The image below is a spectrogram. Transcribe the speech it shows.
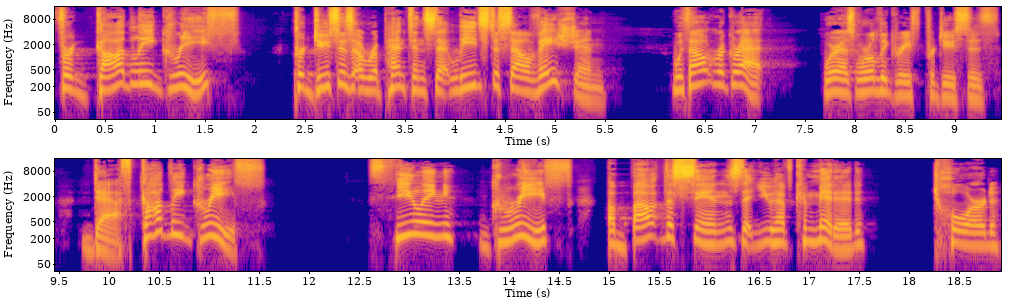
for godly grief produces a repentance that leads to salvation without regret whereas worldly grief produces death. Godly grief, feeling grief about the sins that you have committed toward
